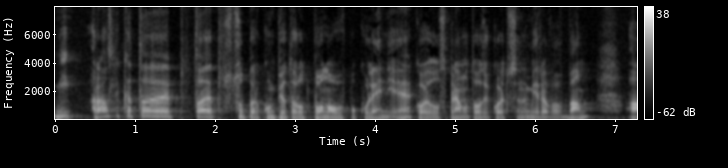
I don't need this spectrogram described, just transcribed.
Ми, разликата е, това е суперкомпютър от по-ново поколение, който спрямо този, който се намира в БАН. А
